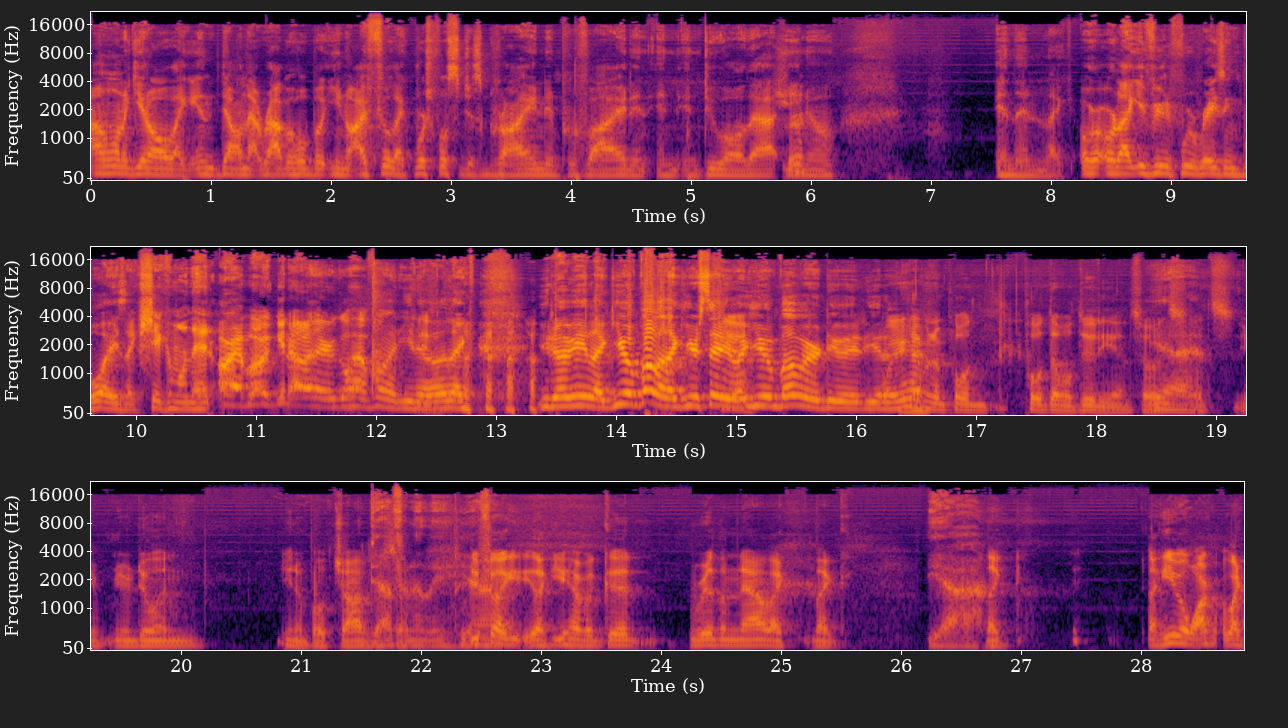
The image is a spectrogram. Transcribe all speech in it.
I don't want to get all like in down that rabbit hole, but you know, I feel like we're supposed to just grind and provide and, and, and do all that, Sure. you know. And then like, or, or like if you, if we're raising boys, like shake them on the head. All right, boy, get out of there, go have fun, you know, like, you know what I mean? Like you and Bubba, like you're saying, Yeah. like you and Bubba are doing, you know. Well, you're having to pull pull double duty, and so Yeah. it's it's you're, you're doing, you know, both jobs. Definitely, Do You feel like like you have a good rhythm now, like like yeah. like like even walk like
